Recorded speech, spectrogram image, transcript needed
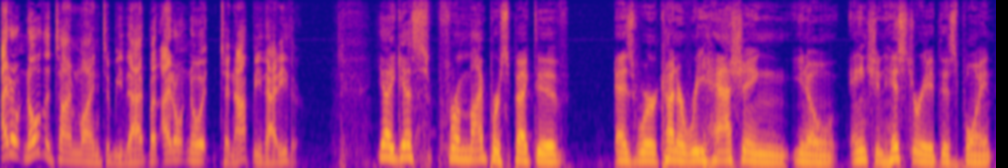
I don't know the timeline to be that, but I don't know it to not be that either. Yeah, I guess from my perspective, as we're kind of rehashing, you know, ancient history at this point,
